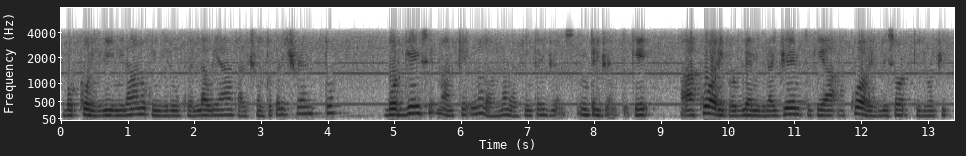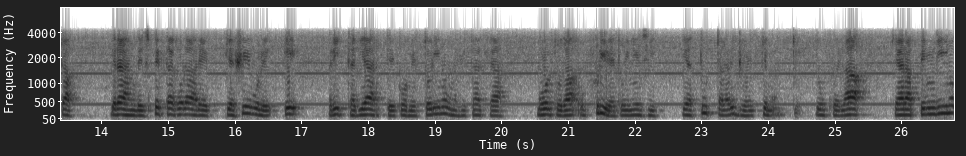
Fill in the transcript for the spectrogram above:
Bocconi di Milano, quindi dunque laureata al 100%, borghese, ma anche una donna molto intelligente, che ha a cuore i problemi della gente, che ha a cuore le sorti di una città grande, spettacolare, piacevole e ricca di arte come Torino, una città che ha molto da offrire ai torinesi e a tutta la regione Piemonte. Dunque la Chiara Appendino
